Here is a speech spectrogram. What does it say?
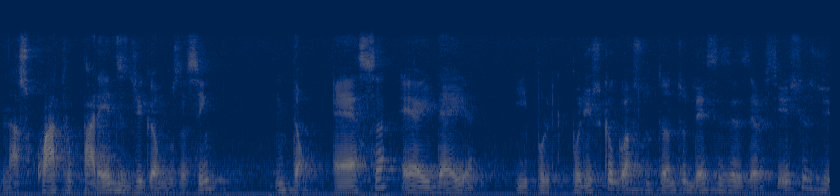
nas quatro paredes, digamos assim. Então, essa é a ideia e por, por isso que eu gosto tanto desses exercícios de,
